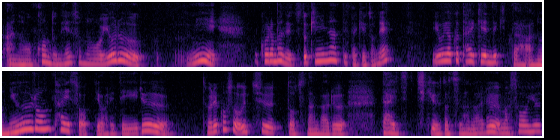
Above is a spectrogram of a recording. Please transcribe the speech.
あの今度ねその夜にこれまでずっと気になってたけどねようやく体験できたあのニューロン体操って言われているそれこそ宇宙とつながる大地球とつながる、まあ、そういっ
